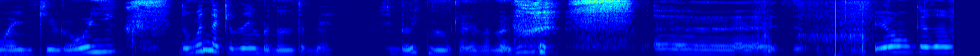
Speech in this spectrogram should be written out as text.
новенький ролик. Ну ви на каналі Банан ТБ. Привіт, на каналі Банан ТБ. Е, Я вам казав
